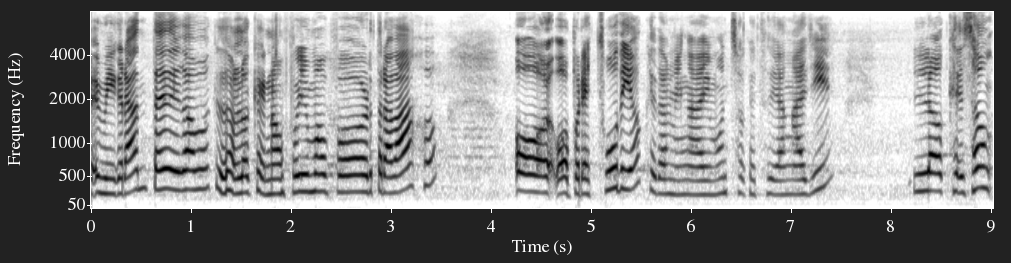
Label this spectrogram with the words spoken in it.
emigrantes, digamos, que son los que nos fuimos por trabajo o, o por estudios, que también hay muchos que estudian allí. Los que son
